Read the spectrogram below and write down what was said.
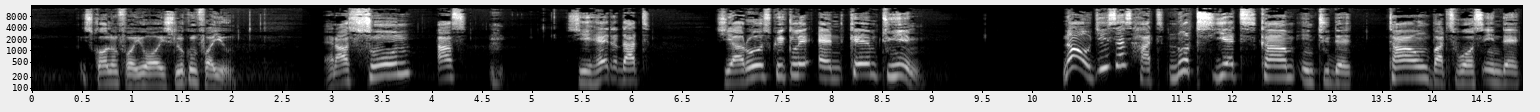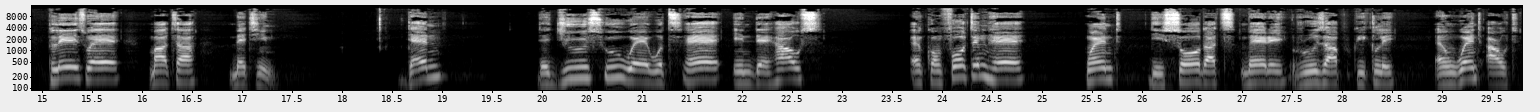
He's calling for you or is looking for you. And as soon as she heard that, she arose quickly and came to him. Now, Jesus had not yet come into the town, but was in the place where Martha met him. Then the Jews who were with her in the house and comforting her when they saw that Mary rose up quickly and went out,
